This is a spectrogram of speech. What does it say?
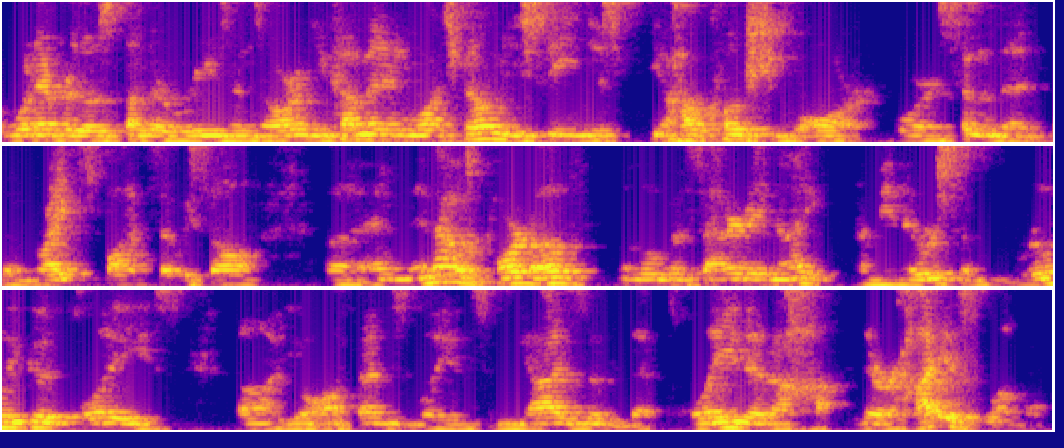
whatever those other reasons are. You come in and watch film, and you see just you know, how close you are, or some of the, the bright spots that we saw. Uh, and, and that was part of a little bit Saturday night. I mean, there were some really good plays uh, you know, offensively, and some guys that, that played at a, their highest level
